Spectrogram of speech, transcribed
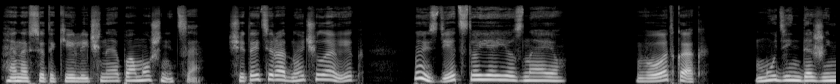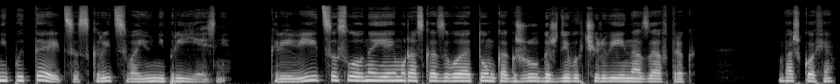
она все таки личная помощница. Считайте, родной человек. Ну и с детства я ее знаю. Вот как. Мудень даже не пытается скрыть свою неприязнь. Кривится, словно я ему рассказываю о том, как жру дождевых червей на завтрак. Ваш кофе.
